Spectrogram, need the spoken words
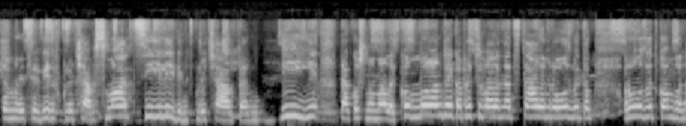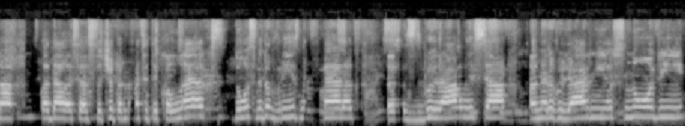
тому що він включав смарт-цілі, він включав певні дії. Також ми мали команду, яка працювала над сталим розвитком. розвитком. Вона складалася з 14 колег з досвідом в різних сферах, е, збиралися на регулярній основі.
